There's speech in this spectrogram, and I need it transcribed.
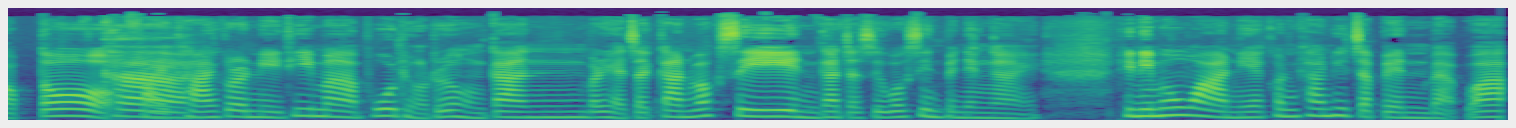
ตอบโต้ค่ะฝ่ายค้านกรณีที่มาพูดถึงเรื่องของการบริหารจัดการวัคซีน การจัดซื้อวัคซีนเป็นยังไง ทีนี้เมื่อวานเนี้ค่อนข้างที่จะเป็นแบบว่า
